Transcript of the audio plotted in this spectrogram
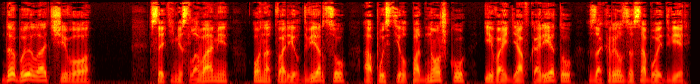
Да было отчего. С этими словами он отворил дверцу, опустил подножку и, войдя в карету, закрыл за собой дверь.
